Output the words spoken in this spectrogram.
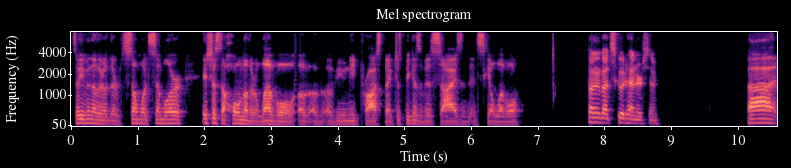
So even though they're they're somewhat similar, it's just a whole nother level of, of, of unique prospect just because of his size and, and skill level. Tell me about Scoot Henderson. Uh,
